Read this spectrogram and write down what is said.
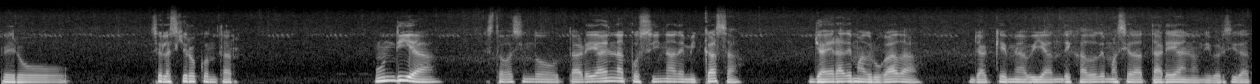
pero se las quiero contar. Un día estaba haciendo tarea en la cocina de mi casa. Ya era de madrugada, ya que me habían dejado demasiada tarea en la universidad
